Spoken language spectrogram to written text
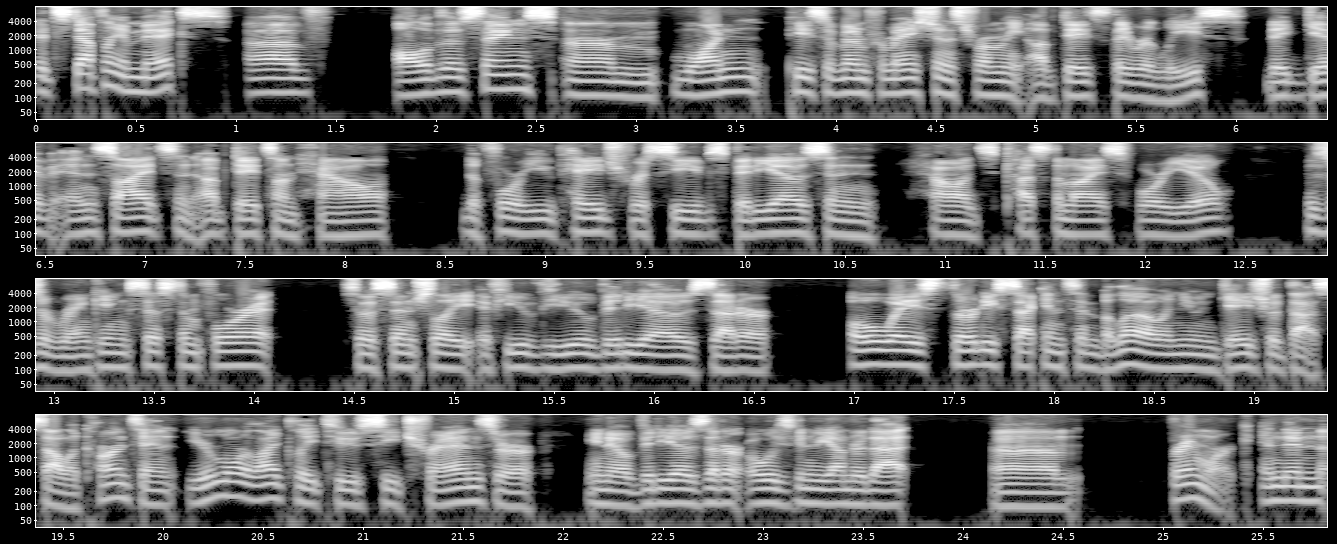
it's definitely a mix of all of those things. Um, one piece of information is from the updates they release. They give insights and updates on how the For You page receives videos and how it's customized for you. There's a ranking system for it. So essentially, if you view videos that are always 30 seconds and below and you engage with that style of content, you're more likely to see trends or, you know, videos that are always going to be under that um, framework. And then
